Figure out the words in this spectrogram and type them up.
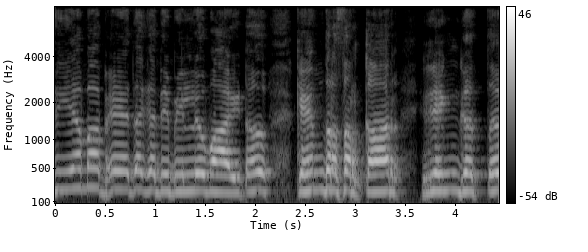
നിയമ ഭേദഗതി ബില്ലുമായിട്ട് കേന്ദ്ര സർക്കാർ രംഗത്ത്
